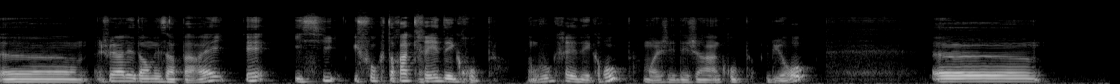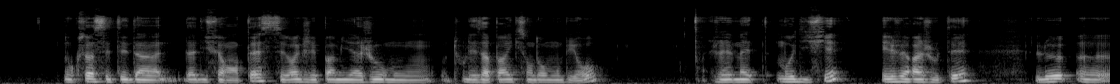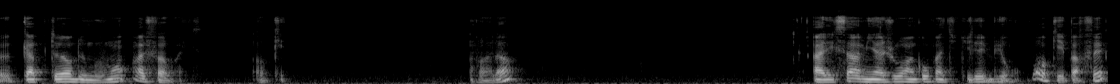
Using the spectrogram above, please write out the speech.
Euh, je vais aller dans mes appareils et ici, il faudra créer des groupes. Donc vous créez des groupes. Moi, j'ai déjà un groupe bureau. Euh, donc ça, c'était d'un différent test. C'est vrai que je n'ai pas mis à jour mon, tous les appareils qui sont dans mon bureau. Je vais mettre modifier et je vais rajouter le euh, capteur de mouvement AlphaWise. OK. Voilà. Alexa a mis à jour un groupe intitulé Bureau. Ok, parfait.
